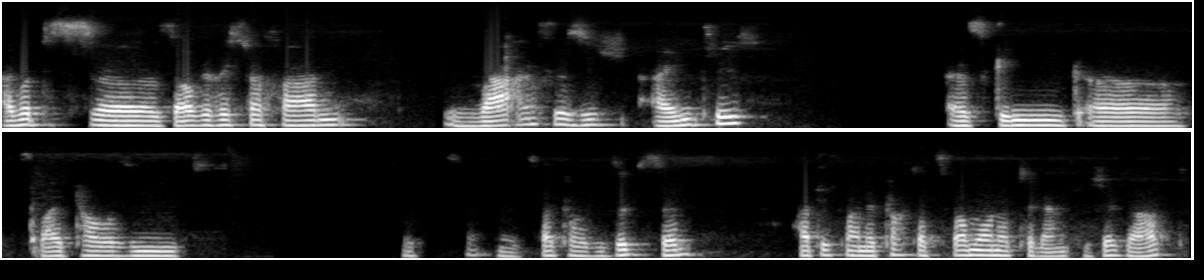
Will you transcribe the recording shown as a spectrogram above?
Aber das äh, Saugerichtsverfahren war an für sich eigentlich, es ging äh, 2000, 2017, hatte ich meine Tochter zwei Monate lang sicher gehabt.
